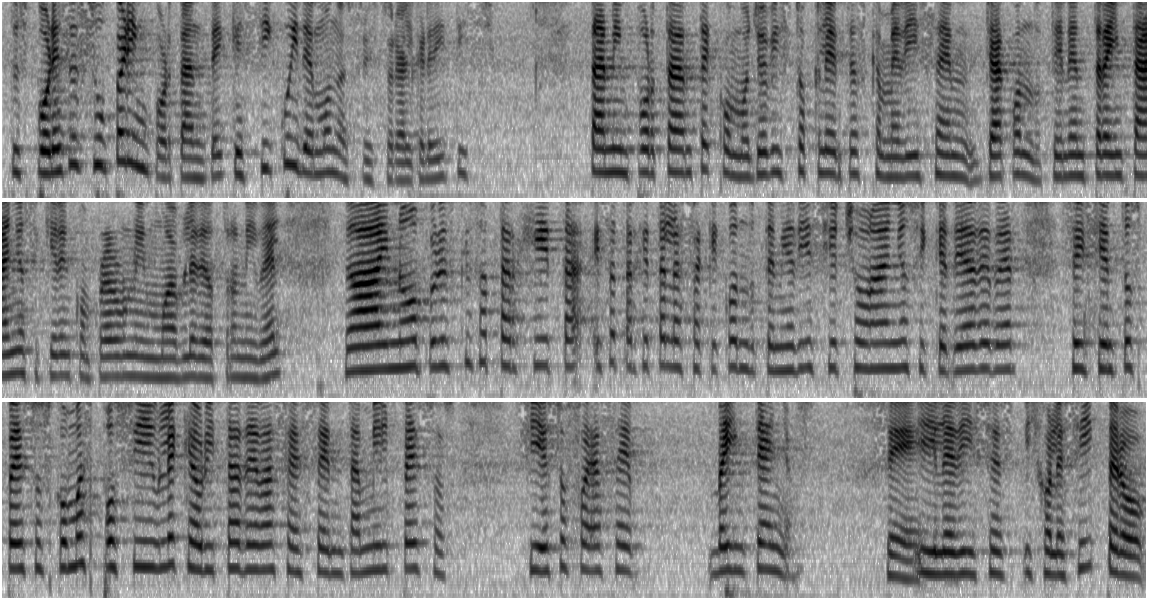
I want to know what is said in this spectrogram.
Entonces, por eso es súper importante que sí cuidemos nuestro historial crediticio. Tan importante como yo he visto clientes que me dicen ya cuando tienen 30 años y quieren comprar un inmueble de otro nivel, ay no, pero es que esa tarjeta, esa tarjeta la saqué cuando tenía 18 años y quedé de ver 600 pesos. ¿Cómo es posible que ahorita deba 60 mil pesos si eso fue hace 20 años? Sí. Y le dices, híjole, sí, pero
